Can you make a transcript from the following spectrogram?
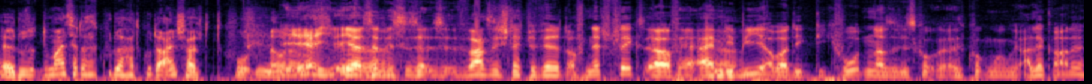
Äh, du, du meinst ja, das hat gute, hat gute Einschaltquoten, ne? Oder Ja, ich, ja es, Äh, ist, es ist wahnsinnig schlecht bewertet auf Netflix, äh, auf IMDb, aber die, die Quoten, also das äh, gucken irgendwie alle gerade,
